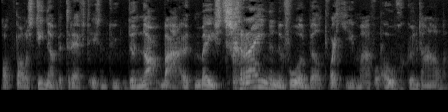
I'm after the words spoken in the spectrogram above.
Wat Palestina betreft is natuurlijk de Nakba het meest schrijnende voorbeeld wat je je maar voor ogen kunt halen.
